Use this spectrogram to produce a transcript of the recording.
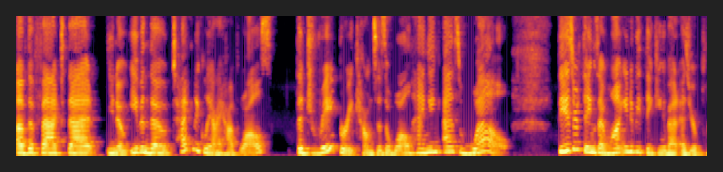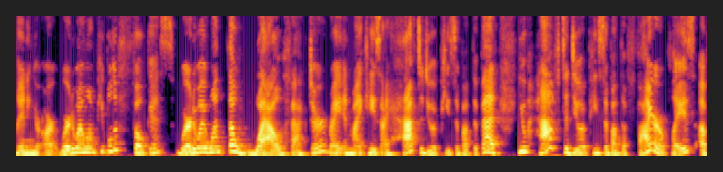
of the fact that, you know, even though technically I have walls, the drapery counts as a wall hanging as well. These are things I want you to be thinking about as you're planning your art. Where do I want people to focus? Where do I want the wow factor, right? In my case, I have to do a piece above the bed. You have to do a piece above the fireplace, of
